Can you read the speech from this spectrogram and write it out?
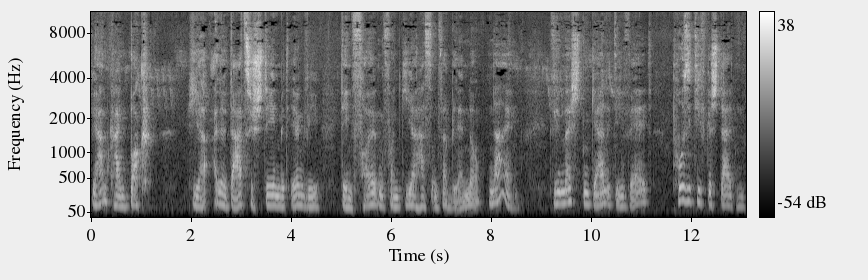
Wir haben keinen Bock, hier alle dazustehen mit irgendwie den Folgen von Gier, Hass und Verblendung. Nein, wir möchten gerne die Welt positiv gestalten,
